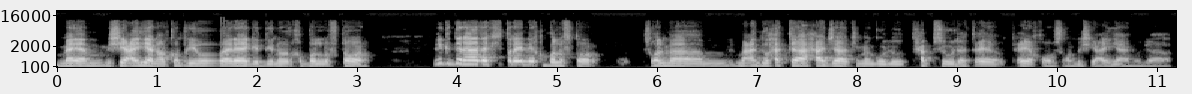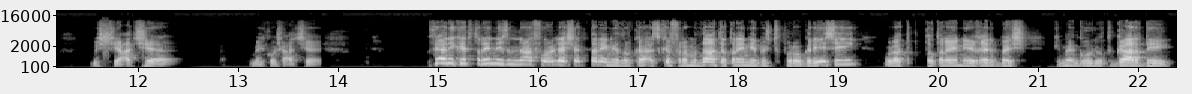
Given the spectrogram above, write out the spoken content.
ما ماشي عيان هاد complet هو راقد دينو قبل الفطور يقدر هذاك يطريني قبل الفطور شغل ما ما عنده حتى حاجة كيما نقولوا تحبسوا ولا تعيقوا شغل ماشي عيان ولا ماشي عطشان ما يكونش عطشان ثاني كتطريني لازم نعرفوا علاش تطريني دركا est-ce que في رمضان تطريني باش تبروغريسي ولا تطريني غير باش كيما نقولوا تقاردي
